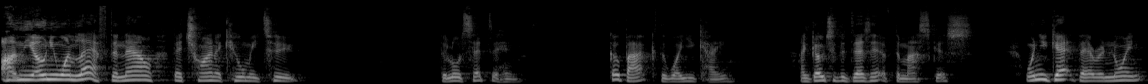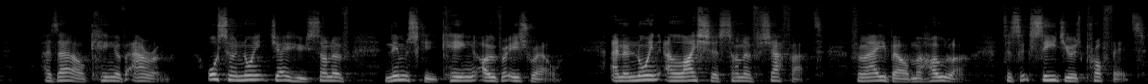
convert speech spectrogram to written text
I'm the only one left, and now they're trying to kill me too. The Lord said to him, Go back the way you came and go to the desert of Damascus. When you get there, anoint Hazael, king of Aram. Also anoint Jehu, son of Nimshi, king over Israel. And anoint Elisha, son of Shaphat, from Abel Meholah, to succeed you as prophet.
